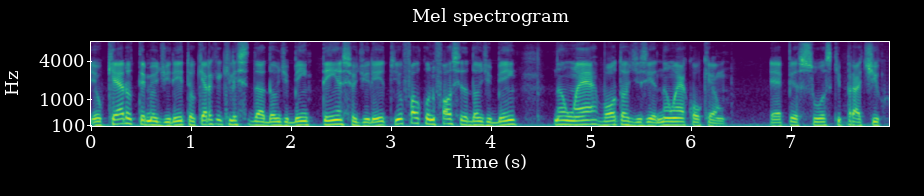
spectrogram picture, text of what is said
Eu quero ter meu direito eu quero que aquele cidadão de bem tenha seu direito. E eu falo quando falo cidadão de bem não é volto a dizer não é qualquer um é, pessoas que praticam.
